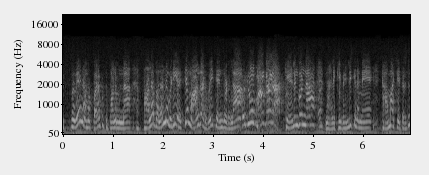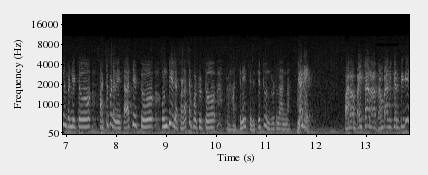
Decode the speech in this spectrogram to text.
இப்பவே நம்ம புறப்பட்டு போனோம்னா பல பலன்னு விடிய வச்சு மாங்காடு போய் சேர்ந்துடலாம் கேளுங்கண்ணா நாளைக்கு வெள்ளிக்கிழமை காமாட்சி தரிசனம் பண்ணிட்டு பட்டுப்படவை சாத்திட்டு உண்டியல பணத்தை போட்டுட்டு பிரார்த்தனை செலுத்திட்டு வந்து விடலாம்னா ஏண்டி பரம் பைசா நான் சம்பாதிக்கிறதுக்கு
